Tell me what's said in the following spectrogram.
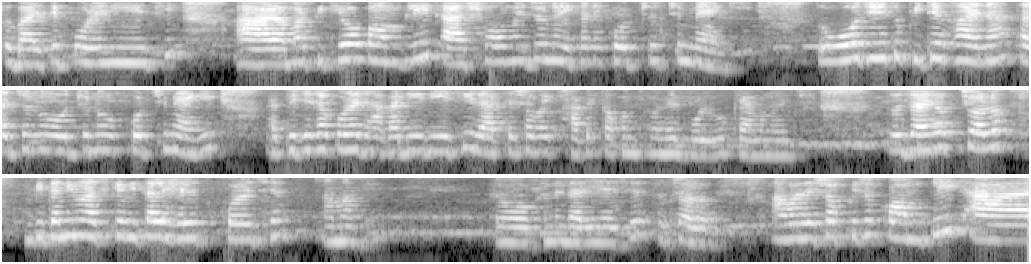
তো বাড়িতে পরে নিয়েছি আর আমার পিঠেও কমপ্লিট আর সৌমের জন্য এখানে করছে হচ্ছে ম্যাগি। তো ও যেহেতু পিঠে খায় না, তার জন্য ওর জন্য করছে ম্যাগি। আর পিঠেটা করে ঢাকা দিয়ে দিয়েছি, রাতে সবাই খাবে তখন তোমাদের বলব কেমন হয়েছে। তো যাই হোক, চলো, বিতানিও আজকে বিশাল হেল্প করেছে আমাকে। তো ওখানে দাঁড়িয়ে আছে তো চলো, আমাদের সব কিছু কমপ্লিট আর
